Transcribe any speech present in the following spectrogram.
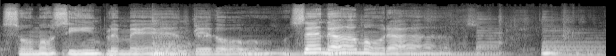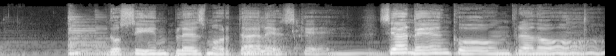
Somos simplemente dos enamorados. Dos simples mortales que se han encontrado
